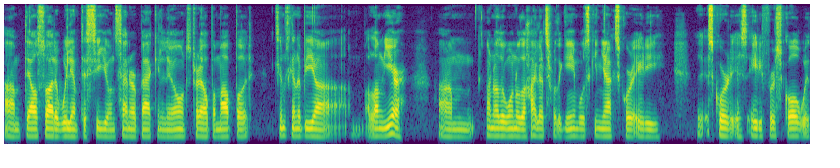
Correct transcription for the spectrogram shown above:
Um, they also had a William Tesillo on center back in León to try to help them out, but it seems going to be a, a long year. Um, another one of the highlights for the game was Gignac scored 80, scored his 81st goal with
